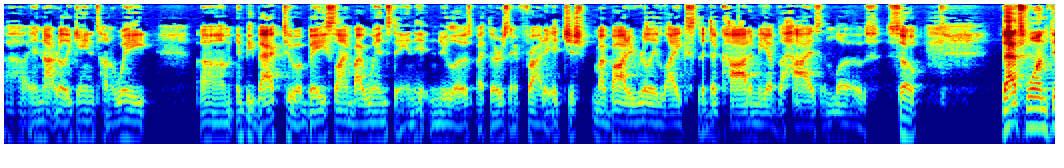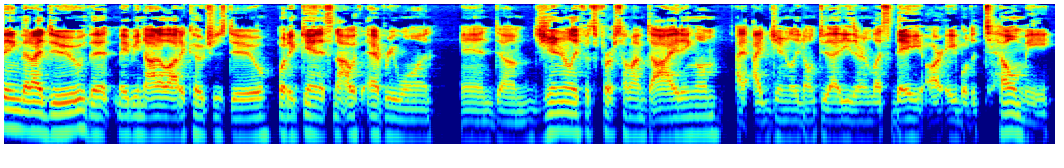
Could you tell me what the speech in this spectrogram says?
uh, and not really gain a ton of weight um, and be back to a baseline by Wednesday and hitting new lows by Thursday and Friday. It just my body really likes the dichotomy of the highs and lows. So that's one thing that I do that maybe not a lot of coaches do. But again, it's not with everyone. And um, generally, if it's the first time I'm dieting them, I, I generally don't do that either unless they are able to tell me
